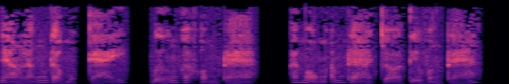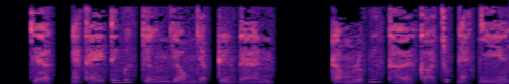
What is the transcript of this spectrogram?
nàng lắng đầu một cái, bướng vào phòng trà, phá mộng ấm trà cho tiêu vân trá. Chợt nghe thấy tiếng bước chân dồn dập truyền đến. Trong lúc nhất thời có chút ngạc nhiên.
